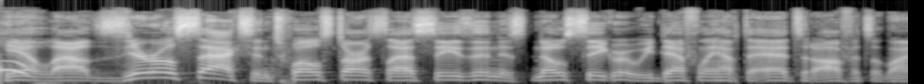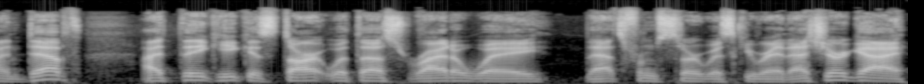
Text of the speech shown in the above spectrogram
He allowed zero sacks in 12 starts last season. It's no secret. We definitely have to add to the offensive line depth. I think he could start with us right away. That's from Sir Whiskey Ray. That's your guy.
